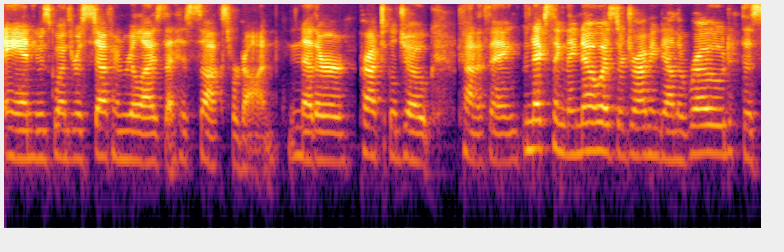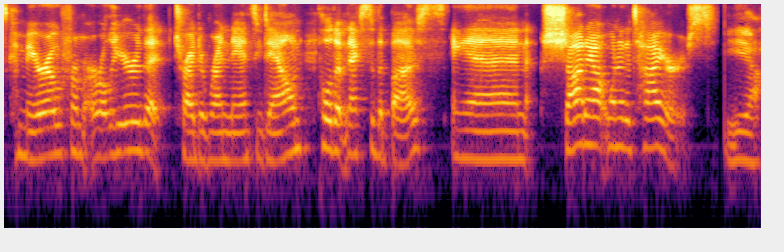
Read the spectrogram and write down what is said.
and he was going through his stuff and realized that his socks were gone. Another practical joke kind of thing. The next thing they know, as they're driving down the road, this Camaro from earlier that tried to run Nancy down pulled up next to the bus and shot out one of the tires. Yeah.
